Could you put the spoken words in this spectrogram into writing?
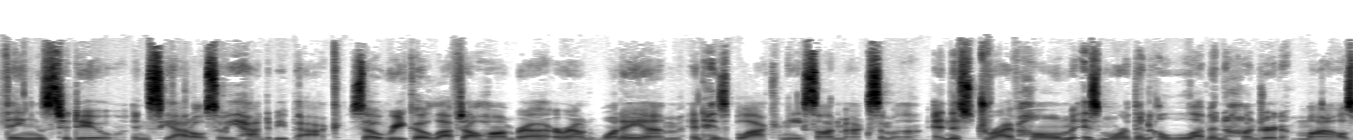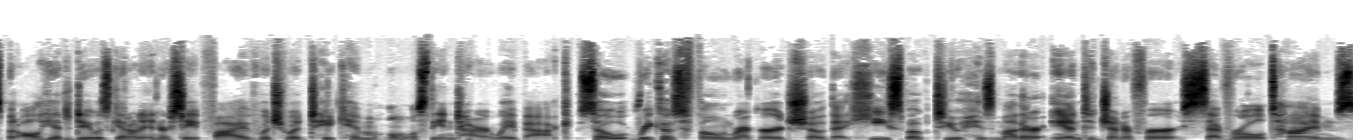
things to do in Seattle, so he had to be back. So Rico left Alhambra around 1 a.m. in his black Nissan Maxima. And this drive home is more than than 1,100 miles, but all he had to do was get on Interstate 5, which would take him almost the entire way back. So Rico's phone record showed that he spoke to his mother and to Jennifer several times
